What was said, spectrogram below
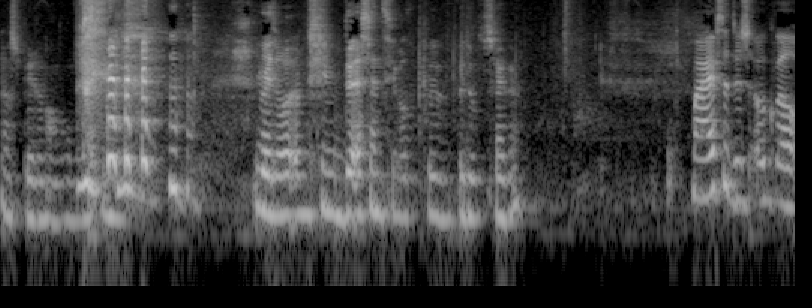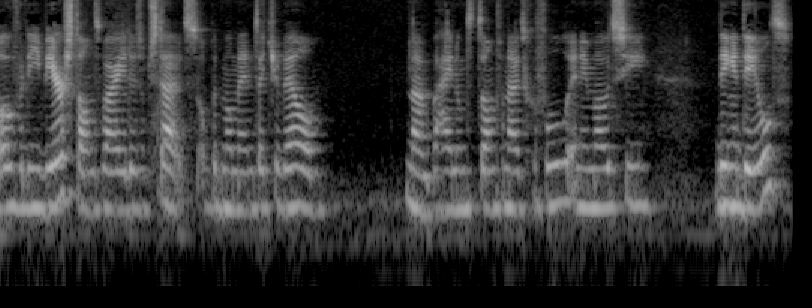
Dat is weer een ander onderwerp. je weet wel, misschien de essentie wat ik be- bedoel te zeggen. Maar hij heeft het dus ook wel over die weerstand waar je dus op stuit. Op het moment dat je wel, nou, hij noemt het dan vanuit gevoel en emotie, dingen deelt.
